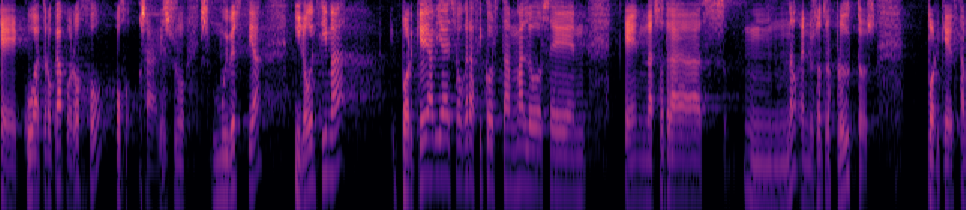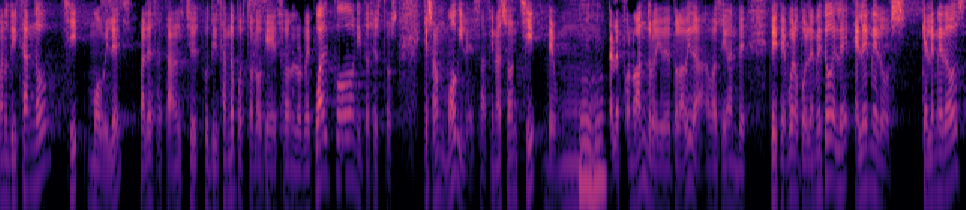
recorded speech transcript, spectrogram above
4K eh, por ojo, ojo o sea, es, es muy bestia. Y luego encima, ¿por qué había esos gráficos tan malos en, en las otras, mm, ¿no? en los otros productos? porque estaban utilizando chip móviles, ¿vale? O sea, estaban utilizando pues todo lo que son los de Qualcomm y todos estos, que son móviles, al final son chip de un teléfono Android de toda la vida, básicamente. Te dice, bueno, pues le meto el, el M2, que el M2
